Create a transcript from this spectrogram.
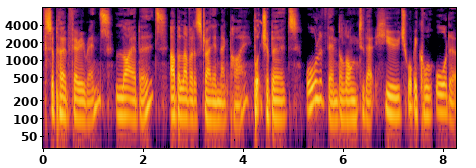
superb fairy wrens, lyrebirds, our beloved Australian magpie, butcherbirds, all of them belong to that huge, what we call order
